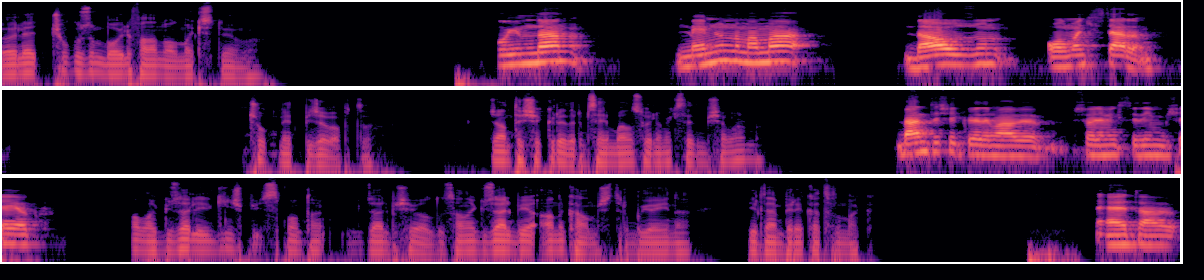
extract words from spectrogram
böyle çok uzun boylu falan olmak istiyor mu? Boyumdan Memnunum ama daha uzun olmak isterdim. Çok net bir cevaptı. Can teşekkür ederim. Senin bana söylemek istediğin bir şey var mı? Ben teşekkür ederim abi. Söylemek istediğim bir şey yok. Valla güzel, ilginç bir, spontan, güzel bir şey oldu. Sana güzel bir anı kalmıştır bu yayına birdenbire katılmak. Evet abi.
